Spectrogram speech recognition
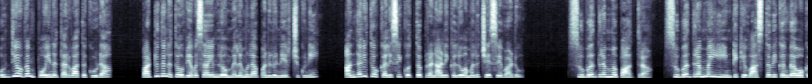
ఉద్యోగం పోయిన తర్వాత కూడా పట్టుదలతో వ్యవసాయంలో మెలములా పనులు నేర్చుకుని అందరితో కలిసి కొత్త ప్రణాళికలు అమలు చేసేవాడు. సుభద్రమ్మ పాత్ర. సుభద్రమ్మ ఈ ఇంటికి వాస్తవికంగా ఒక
